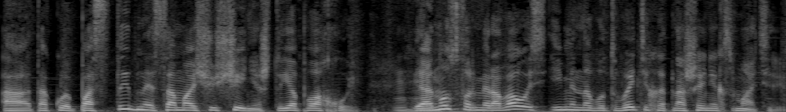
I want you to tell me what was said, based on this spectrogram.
а, такое постыдное самоощущение, что я плохой. И оно сформировалось именно вот в этих отношениях с матерью.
